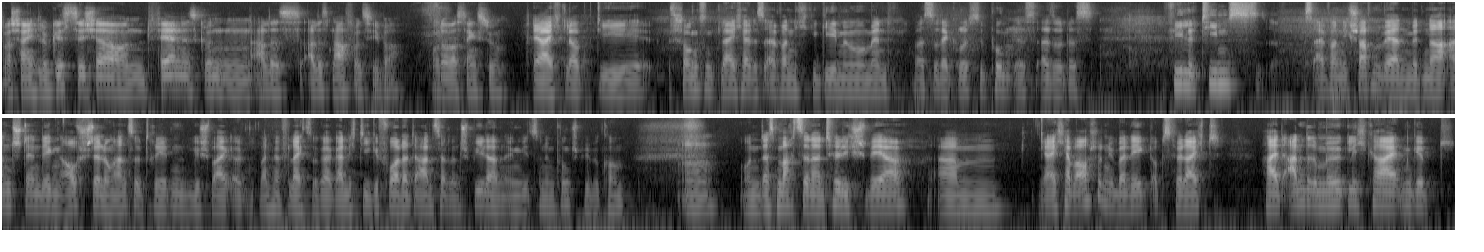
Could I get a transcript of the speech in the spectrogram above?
wahrscheinlich logistischer und Fairnessgründen alles, alles nachvollziehbar. Oder was denkst du? Ja, ich glaube, die Chancengleichheit ist einfach nicht gegeben im Moment, was so der größte Punkt ist. Also, dass viele Teams es einfach nicht schaffen werden, mit einer anständigen Aufstellung anzutreten, geschweige äh, manchmal vielleicht sogar gar nicht die geforderte Anzahl an Spielern irgendwie zu einem Punktspiel bekommen. Und das macht es dann natürlich schwer. Ähm, ja, ich habe auch schon überlegt, ob es vielleicht halt andere Möglichkeiten gibt,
